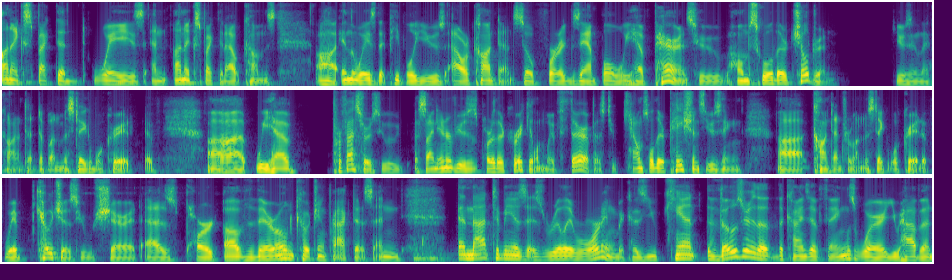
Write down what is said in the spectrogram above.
unexpected ways and unexpected outcomes uh, in the ways that people use our content. So, for example, we have parents who homeschool their children using the content of unmistakable creative. Uh, we have professors who assign interviews as part of their curriculum. We have therapists who counsel their patients using uh, content from Unmistakable Creative. We have coaches who share it as part of their own coaching practice, and and that to me is is really rewarding because you can't. Those are the the kinds of things where you have a,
